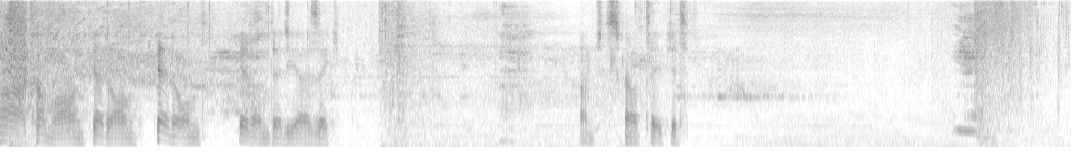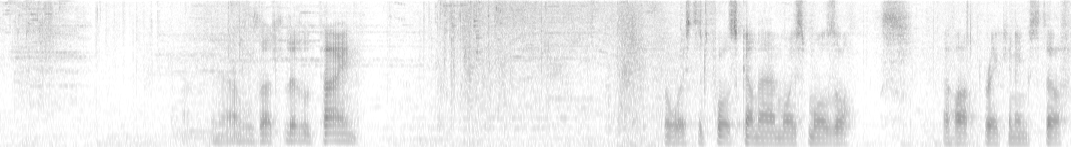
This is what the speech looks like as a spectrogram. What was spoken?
Ah, come on, get on, get on, get on, Daddy Isaac. I'm just gonna take it. Handle that little pain. The wasted force gun ammo is more so the heartbreaking stuff.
